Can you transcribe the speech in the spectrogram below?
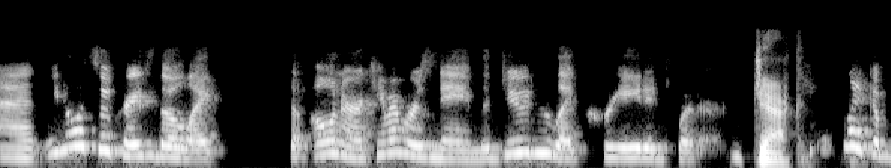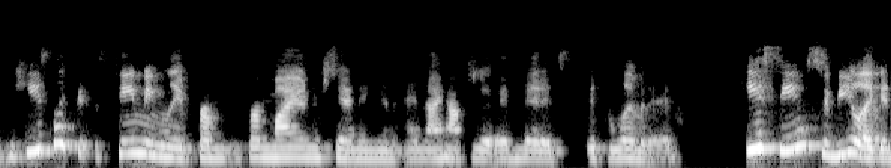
And you know what's so crazy though? Like the owner, I can't remember his name, the dude who like created Twitter. Jack. He's like a he's like seemingly from from my understanding, and, and I have to admit it's it's limited. He seems to be like a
